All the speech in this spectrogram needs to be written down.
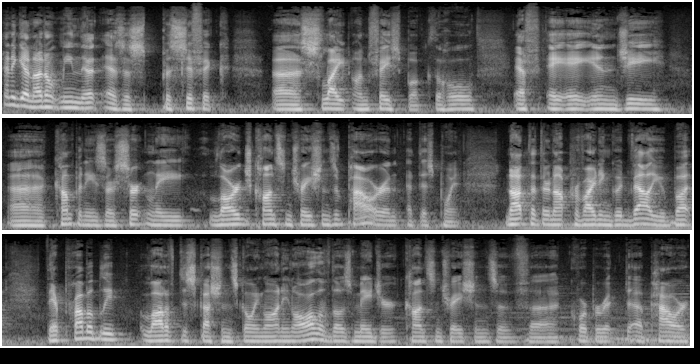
And again, I don't mean that as a specific uh, slight on Facebook. The whole FAANG uh, companies are certainly large concentrations of power in, at this point. Not that they're not providing good value, but there are probably a lot of discussions going on in all of those major concentrations of uh, corporate uh, power.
